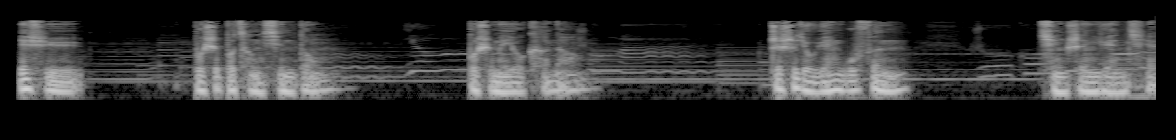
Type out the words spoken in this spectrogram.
也许不是不曾心动，不是没有可能，只是有缘无分，情深缘浅，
